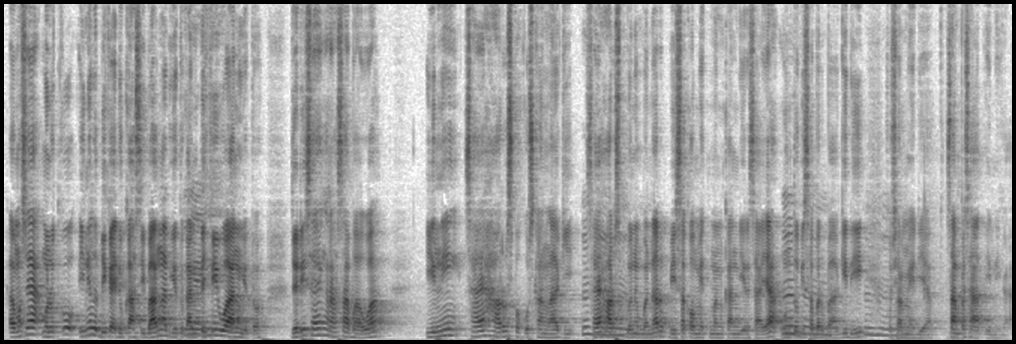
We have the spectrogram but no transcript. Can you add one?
eh, maksudnya menurutku ini lebih kayak edukasi banget gitu kan Iya, TV iya. One gitu jadi saya ngerasa bahwa ini saya harus fokuskan lagi. Saya Mhm. harus benar-benar bisa komitmenkan diri saya untuk bisa berbagi di Mhm. sosial media sampai saat ini kak.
